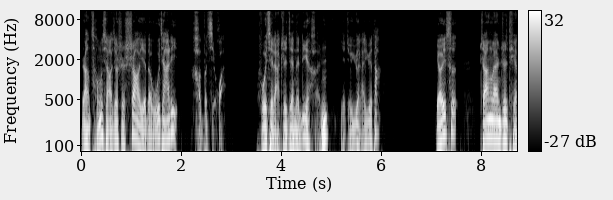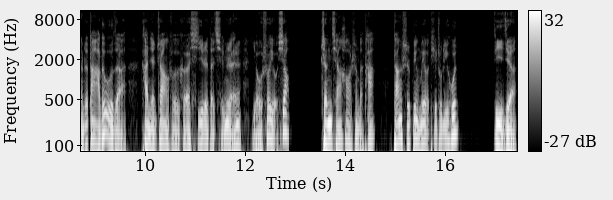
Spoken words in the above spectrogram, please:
让从小就是少爷的吴佳丽很不喜欢。夫妻俩之间的裂痕也就越来越大。有一次，张兰芝挺着大肚子，看见丈夫和昔日的情人有说有笑，争强好胜的她。当时并没有提出离婚，毕竟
